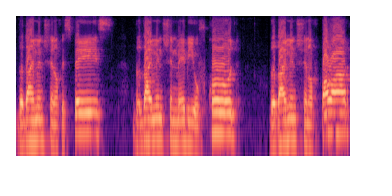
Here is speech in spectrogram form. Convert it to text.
the dimension of space, the dimension maybe of code, the dimension of power.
